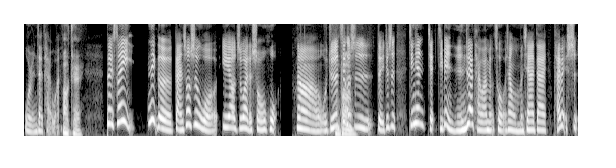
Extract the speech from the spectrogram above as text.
我人在台湾。OK，对，所以那个感受是我意料之外的收获。那我觉得这个是对，就是今天即即便人就在台湾没有错，像我们现在在台北市，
